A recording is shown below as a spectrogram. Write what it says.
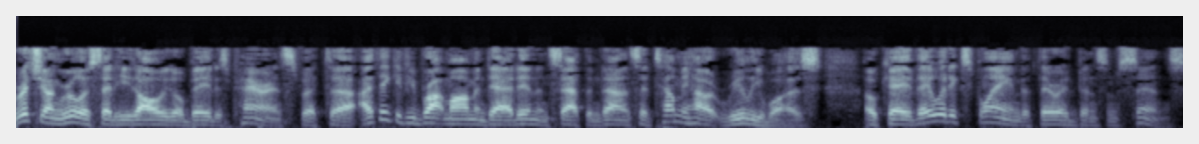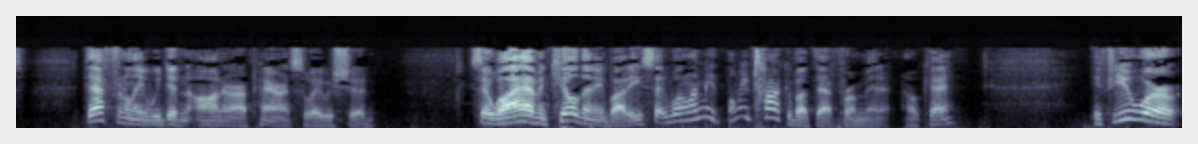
rich young ruler said he'd always obeyed his parents, but uh, I think if you brought mom and dad in and sat them down and said, "Tell me how it really was," okay, they would explain that there had been some sins. Definitely, we didn't honor our parents the way we should. You say, "Well, I haven't killed anybody." You said, "Well, let me let me talk about that for a minute, okay?" If you were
